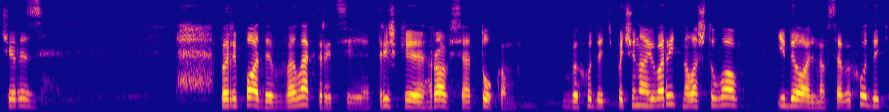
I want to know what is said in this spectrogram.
Через перепади в електриці трішки грався током. Виходить, починаю варити, налаштував, ідеально все виходить.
